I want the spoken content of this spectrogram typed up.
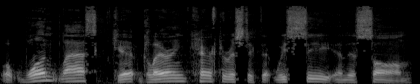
Well, one last glaring characteristic that we see in this psalm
